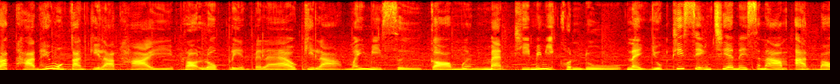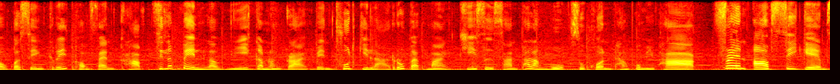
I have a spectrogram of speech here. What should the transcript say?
รากฐานให้วงการกีฬาไทย เพราะโลกเปลี่ยนไปแล้วกีฬาไม่มีสื่อก็เหมือนแมตช์ที่ไม่มีคนดู ในยุคที่เสียงเชียร์ในสนามอาจเบากว่าเสียงกรี๊ดของแฟนคลับ ศิลปินเหล่านี้กำลังกลายเป็นทูตกีฬารูปแบบใหม่ที่สื่อสารพลังบวกสู่คนทั้งภูมิภาค Friend of Sea Games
